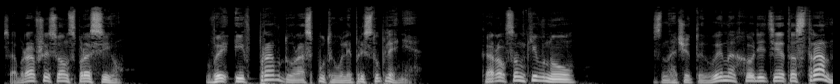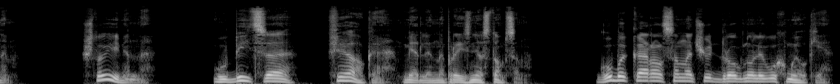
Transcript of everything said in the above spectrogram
Собравшись, он спросил. «Вы и вправду распутывали преступление?» Карлсон кивнул. «Значит, и вы находите это странным?» «Что именно?» «Убийца — фиалка», — медленно произнес Томпсон. Губы Карлсона чуть дрогнули в ухмылке.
